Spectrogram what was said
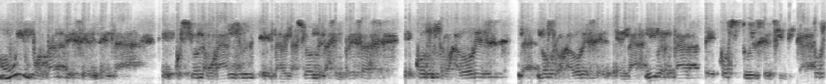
muy importantes en la eh, cuestión laboral, eh, la relación de las empresas eh, con sus trabajadores, los trabajadores en, la libertad de constituirse en sindicatos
